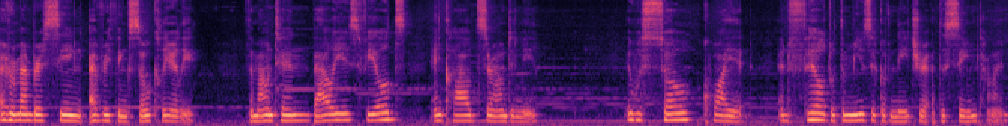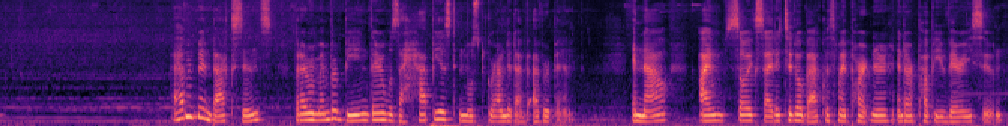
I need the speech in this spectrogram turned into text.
I remember seeing everything so clearly the mountain, valleys, fields, and clouds surrounding me. It was so quiet and filled with the music of nature at the same time. I haven't been back since, but I remember being there was the happiest and most grounded I've ever been. And now I'm so excited to go back with my partner and our puppy very soon.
